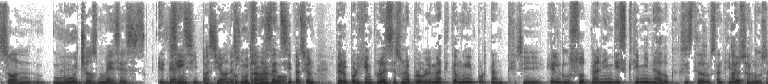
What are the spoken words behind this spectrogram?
son muchos meses de anticipación. Es muchos meses de anticipación. Pero, por ejemplo, esa es una problemática muy importante. Sí. El uso tan indiscriminado que existe de los antibióticos.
